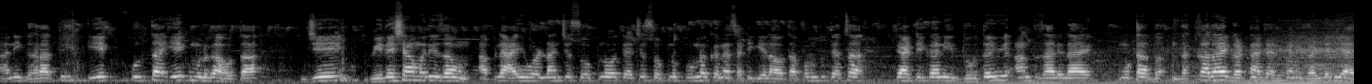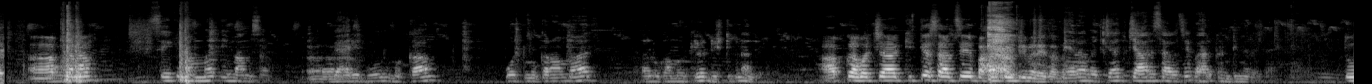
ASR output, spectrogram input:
आणि घरातील एक कुलता एक मुलगा होता जे विदेशामध्ये जाऊन आपल्या आई वडिलांचे स्वप्न त्याचे स्वप्न पूर्ण करण्यासाठी गेला होता. परंतु त्याचा त्या ठिकाणी दुर्दैवी अंत झालेला आहे. मोठा ध- धक्कादायक घटना त्या ठिकाणी घडलेली आहे. आपलं नाम? शेख मोहम्मद इमाम साहब. बिहारीपुर मुकाम पोस्ट मुकराबाद तालुका मुख्य डिस्ट्रिक्ट नांदेड़। आपका बच्चा कितने साल से बाहर कंट्री में रहता था? मेरा बच्चा चार साल से बाहर कंट्री में रहता है। तो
